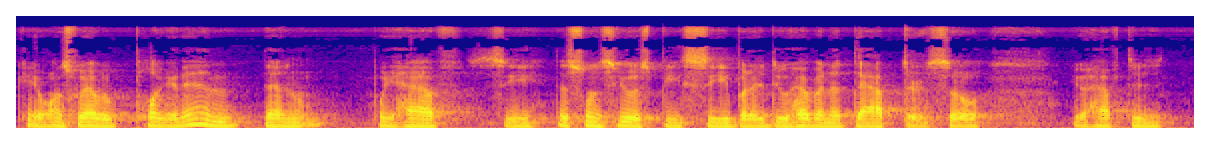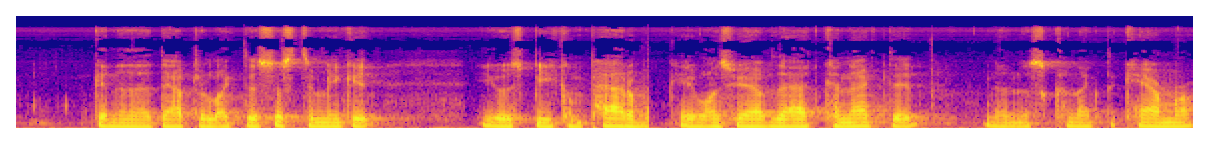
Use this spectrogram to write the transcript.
Okay, once we have it plug it in, then we have, see, this one's USB-C, but I do have an adapter. So you have to get an adapter like this just to make it USB compatible. Okay, once you have that connected, then just connect the camera.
